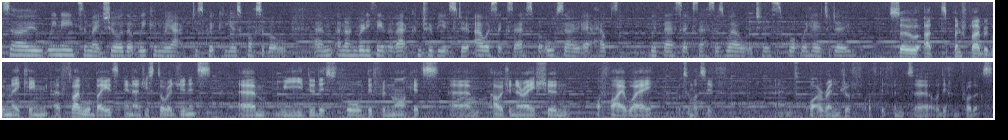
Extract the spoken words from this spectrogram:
so we need to make sure that we can react as quickly as possible um, and I really think that that contributes to our success but also it helps with their success as well which is what we're here to do. So at Punch Flybrid we're making a flywheel based energy storage units. Um, we do this for different markets, um, power generation, off-highway, automotive and quite a range of, of, different, uh, of different products.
